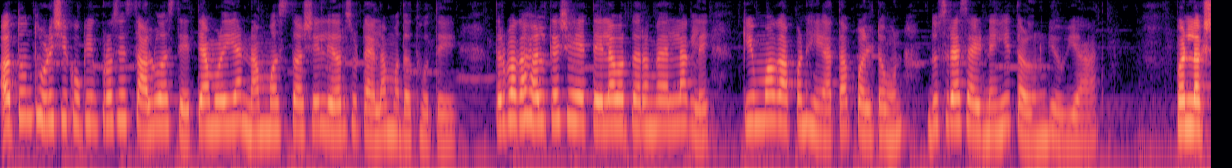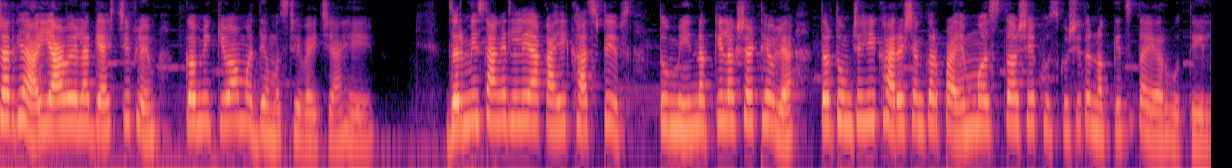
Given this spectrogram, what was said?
आतून थोडीशी कुकिंग प्रोसेस चालू असते त्यामुळे यांना मस्त असे लेअर सुटायला मदत होते. तर बघा हलकेसे हे तेलावर तरंगायला लागले की मग आपण हे आता पलटवून दुसऱ्या साईडनेही तळून घेऊयात. पण लक्षात घ्या यावेळेला गॅसची फ्लेम कमी किंवा मध्यमच ठेवायची आहे. जर मी सांगितलेल्या या काही खास टिप्स तुम्ही नक्की लक्षात ठेवल्या तर तुमचेही खारे शंकरपाळे मस्त असे खुसखुशीत नक्कीच तयार होतील.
